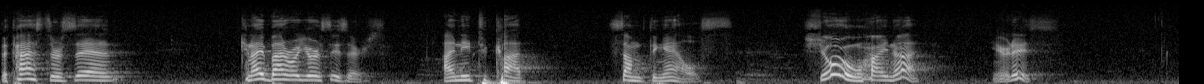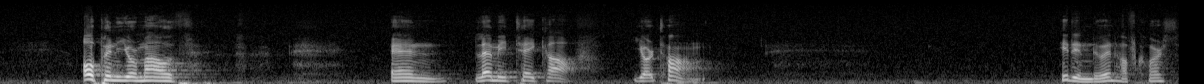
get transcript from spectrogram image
The pastor said, Can I borrow your scissors? I need to cut something else. Sure, why not? Here it is. Open your mouth and let me take off your tongue. He didn't do it, of course.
